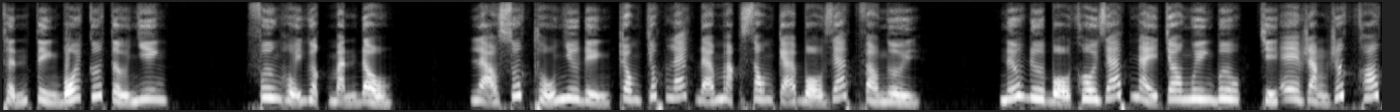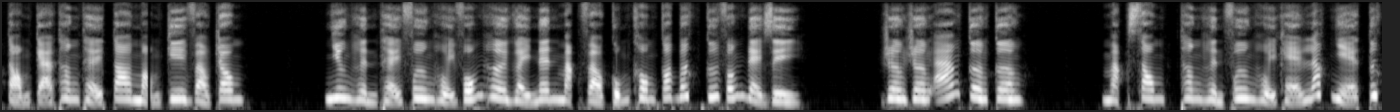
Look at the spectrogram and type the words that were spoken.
Thỉnh tiền bối cứ tự nhiên. Phương Hủy gật mạnh đầu. Lão xuất thủ như điện trong chốc lát đã mặc xong cả bộ giáp vào người. Nếu đưa bộ khôi giáp này cho Nguyên Bưu, chỉ e rằng rất khó tọng cả thân thể to mọng kia vào trong. Nhưng hình thể Phương Hủy vốn hơi gầy nên mặc vào cũng không có bất cứ vấn đề gì. Rơn rơn áo cơn cơn. Mặc xong, thân hình Phương Hủy khẽ lắc nhẹ tức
